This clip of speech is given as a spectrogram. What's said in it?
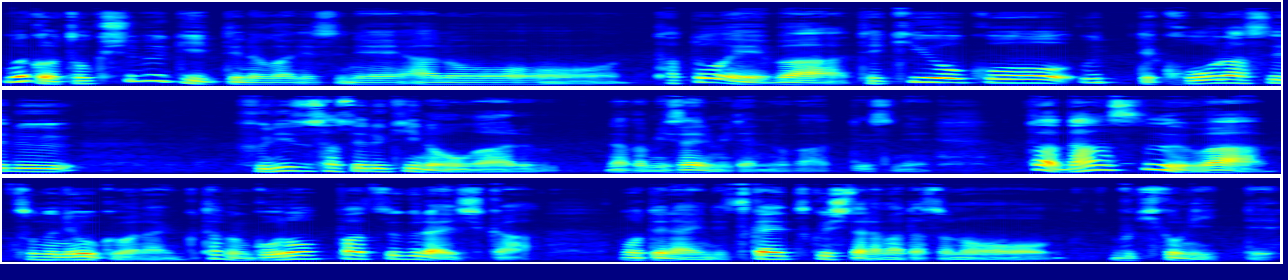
もう一個の特殊武器っていうのがですねあの例えば敵をこう撃って凍らせるフリーズさせる機能があるなんかミサイルみたいなのがあってですねただ弾数はそんなに多くはない多分56発ぐらいしか持てないんで使い尽くしたらまたその武器庫に行って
